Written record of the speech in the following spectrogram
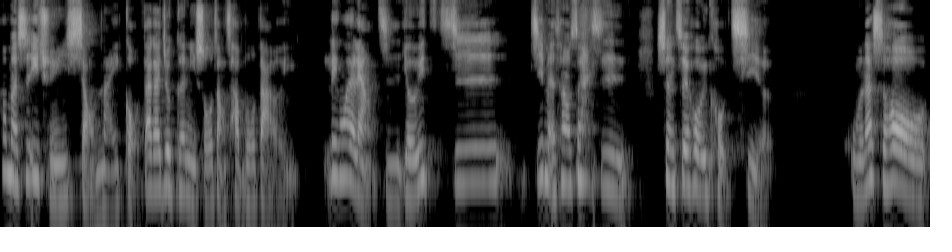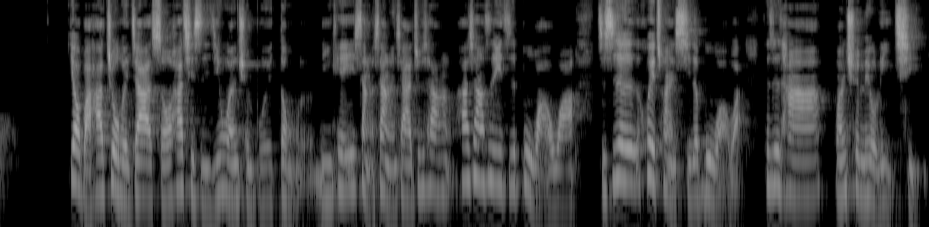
它们是一群小奶狗，大概就跟你手掌差不多大而已。另外两只，有一只基本上算是剩最后一口气了。我们那时候要把它救回家的时候，它其实已经完全不会动了。你可以想象一下，就像它像是一只布娃娃，只是会喘息的布娃娃，但是它完全没有力气。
